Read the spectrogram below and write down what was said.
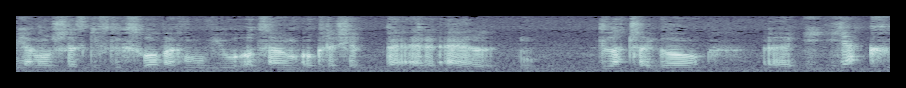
i Jan Olszewski w tych słowach mówił o całym okresie PRL. Dlaczego e, i jak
